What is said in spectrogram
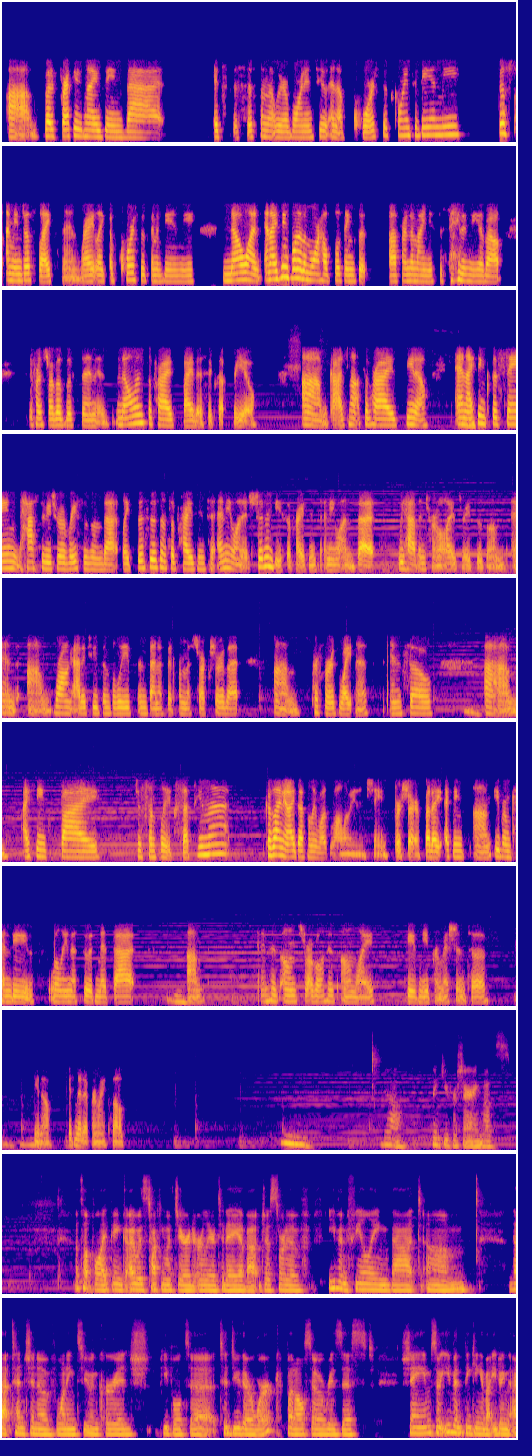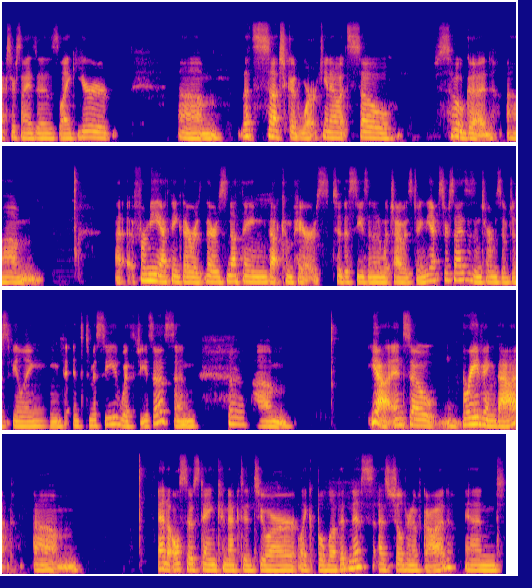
Um, but if recognizing that it's the system that we were born into, and of course it's going to be in me, just, I mean, just like sin, right? Like, of course it's going to be in me. No one, and I think one of the more helpful things that a friend of mine used to say to me about different struggles with sin is no one's surprised by this except for you. Um, God's not surprised, you know. And I think the same has to be true of racism that, like, this isn't surprising to anyone. It shouldn't be surprising to anyone that we have internalized racism and um, wrong attitudes and beliefs and benefit from a structure that um, prefers whiteness. And so um, I think by just simply accepting that, because I mean, I definitely was wallowing in shame for sure. But I, I think um, Ibram Kendi's willingness to admit that um, in his own struggle in his own life gave me permission to, you know, admit it for myself. Hmm. Yeah, thank you for sharing. That's that's helpful. I think I was talking with Jared earlier today about just sort of even feeling that um, that tension of wanting to encourage people to to do their work, but also resist shame. So even thinking about you doing the exercises, like you're, um, that's such good work. You know, it's so so good. Um, uh, for me, I think there was there's nothing that compares to the season in which I was doing the exercises in terms of just feeling the intimacy with Jesus and Mm. um, yeah, and so braving that um, and also staying connected to our like belovedness as children of God and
